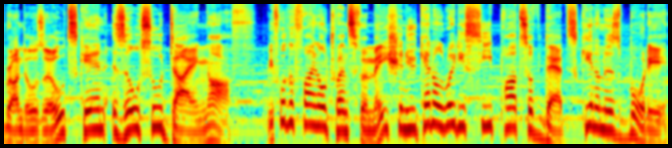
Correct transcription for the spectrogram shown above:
Brundle's old skin is also dying off. Before the final transformation, you can already see parts of dead skin on his body,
